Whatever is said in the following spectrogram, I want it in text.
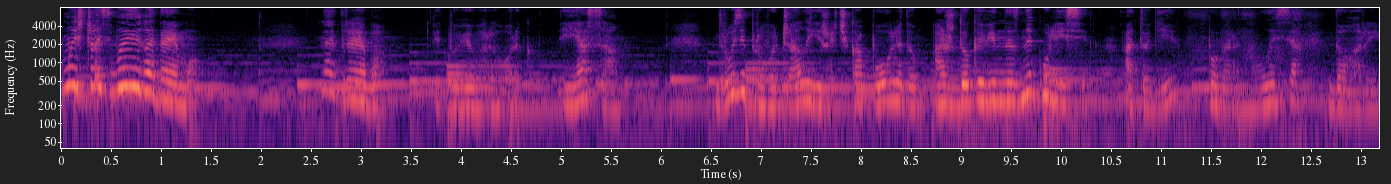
Ми щось вигадаємо. Не треба, відповів Григорик. І я сам. Друзі проводжали їжачка поглядом, аж доки він не зник у лісі, а тоді повернулися до гри.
